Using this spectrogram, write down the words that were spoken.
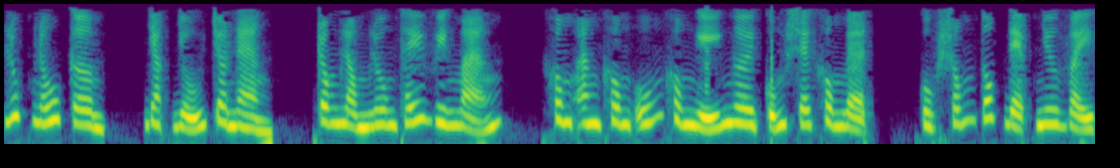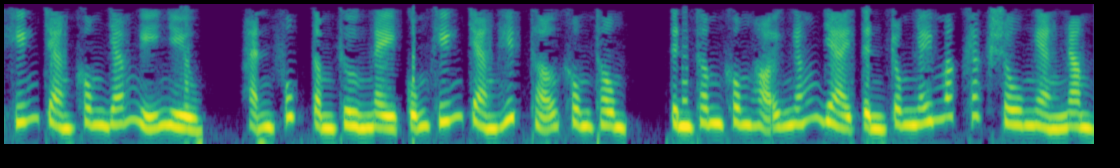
lúc nấu cơm, giặt vũ cho nàng, trong lòng luôn thấy viên mãn, không ăn không uống không nghỉ ngơi cũng sẽ không mệt, cuộc sống tốt đẹp như vậy khiến chàng không dám nghĩ nhiều, hạnh phúc tầm thường này cũng khiến chàng hít thở không thông, tình thâm không hỏi ngắn dài tình trong nháy mắt khắc sâu ngàn năm.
